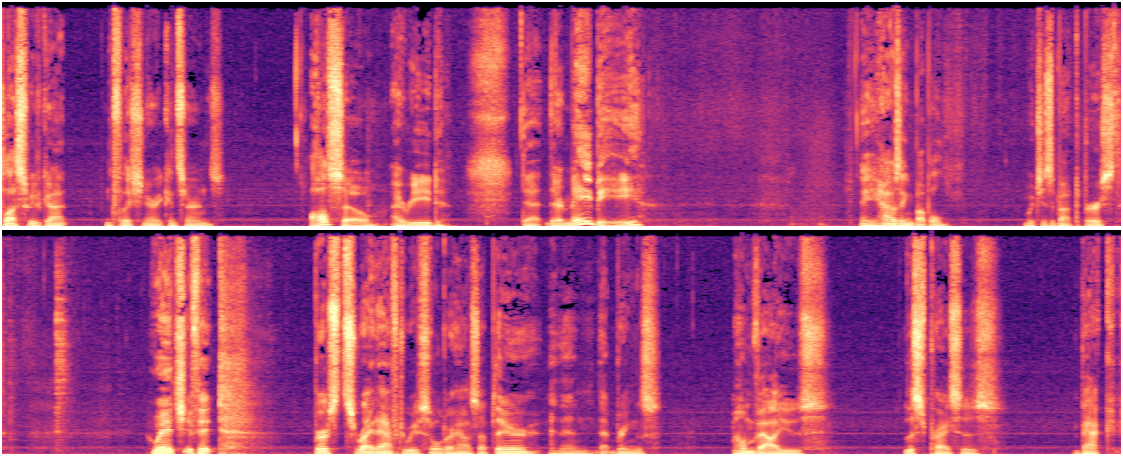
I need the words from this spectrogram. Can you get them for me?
Plus, we've got inflationary concerns. Also, I read that there may be a housing bubble which is about to burst. Which, if it bursts right after we've sold our house up there, and then that brings home values list prices back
